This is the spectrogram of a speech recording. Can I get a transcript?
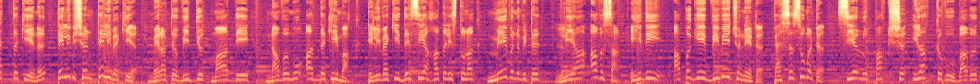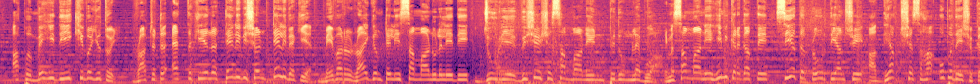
ඇත්ත කියන ටෙලිවිෂන් ටෙලිවැකිය මෙරට විද්‍යුත් මාධ්‍යයේ නවමු අත්දැකීමක්. ටෙලිවැකි දෙසිය හතලිස්තුනක් මේ වන විට ලියා අවසන්. එහිදී අපගේ විවේචනයට පැසසුමට සියල්ලු පක්ෂ ඉලක්ක වූ බව අප මෙහිදී කිව යුතුයි. රටට ඇත්ත කියන ටෙලිවිෂන් ටෙලිවැකිය මෙවර රයිගම් ටෙලි සම්මානුලලේදී ජූරියේ විශේෂ සම්මානයෙන් පිදුම් ලැබවා. එම සම්මානය හිමිකරගත්තේ සියත ප්‍රෘතියංශයේ අධ්‍යක්ෂ සහ උපදේශක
